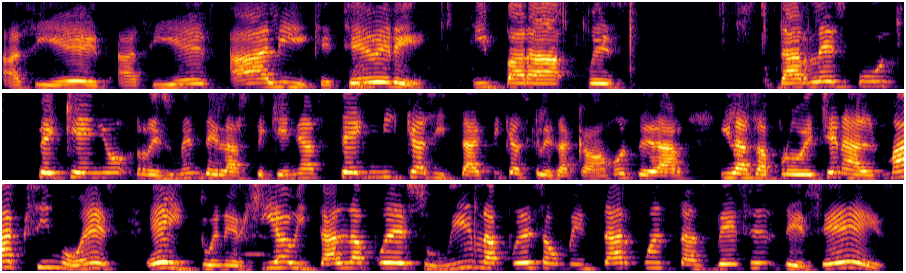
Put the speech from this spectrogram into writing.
Así es, así es, Ali, qué chévere. Y para pues darles un pequeño resumen de las pequeñas técnicas y tácticas que les acabamos de dar y las aprovechen al máximo es, hey, tu energía vital la puedes subir, la puedes aumentar cuantas veces desees.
